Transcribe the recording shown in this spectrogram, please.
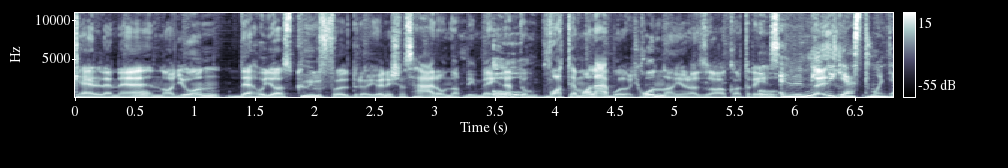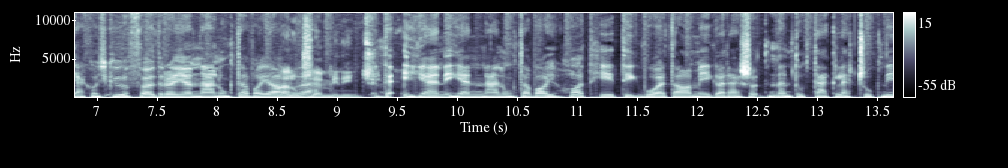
kellene nagyon, de hogy az külföldről jön, és az három napig meg, oh. nem tudom, Guatemalából, hogy honnan jön az alkatrész. Oh. Mindig ezt mondják, hogy külföldről jön nálunk tavaly. A, Nálunk semmi nincs. De igen, igen, nálunk tavaly 6 hétig volt a mégarás, nem tudták lecsukni,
